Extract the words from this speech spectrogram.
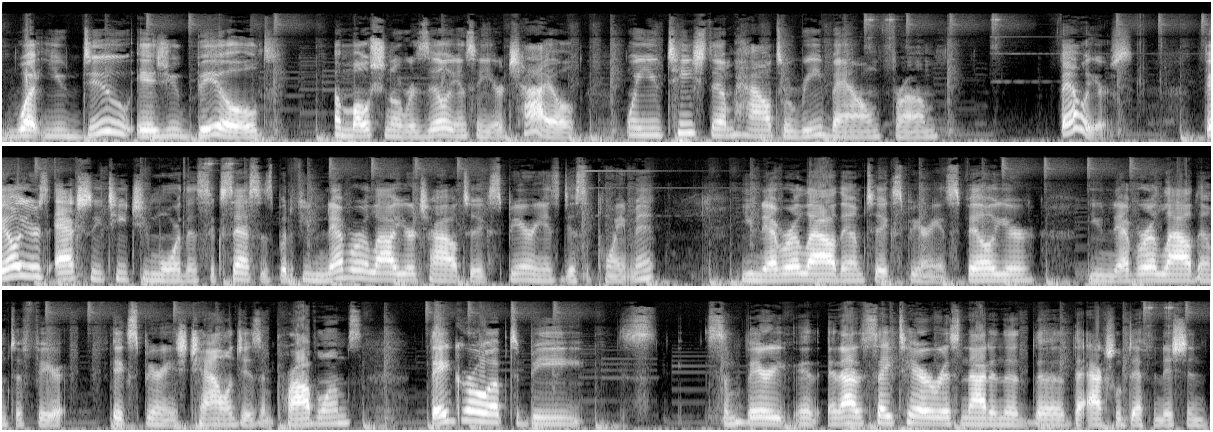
what you do is you build emotional resilience in your child when you teach them how to rebound from failures. Failures actually teach you more than successes, but if you never allow your child to experience disappointment, you never allow them to experience failure, you never allow them to fear, experience challenges and problems, they grow up to be some very, and I say terrorists not in the, the, the actual definition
